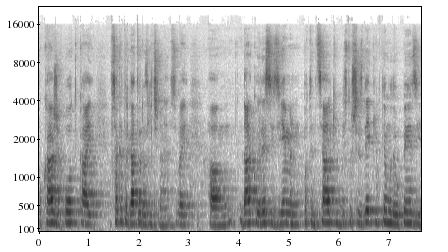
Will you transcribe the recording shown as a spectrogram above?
pokaže pot, kaj vsaka trgatev je različna. Pravi, um, Darko je res izjemen potencial, ki v bistvu še zdaj, kljub temu, da je v penziji,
